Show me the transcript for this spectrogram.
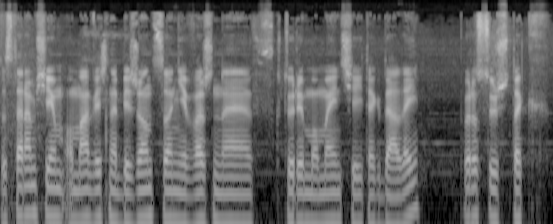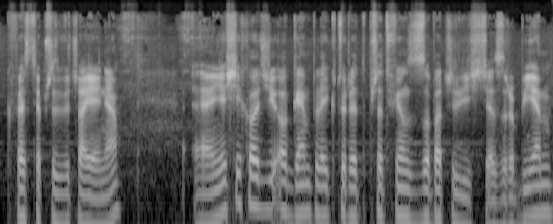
to staram się ją omawiać na bieżąco, nieważne w którym momencie i tak dalej. Po prostu już tak kwestia przyzwyczajenia. E, jeśli chodzi o gameplay, który przed chwilą zobaczyliście, zrobiłem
